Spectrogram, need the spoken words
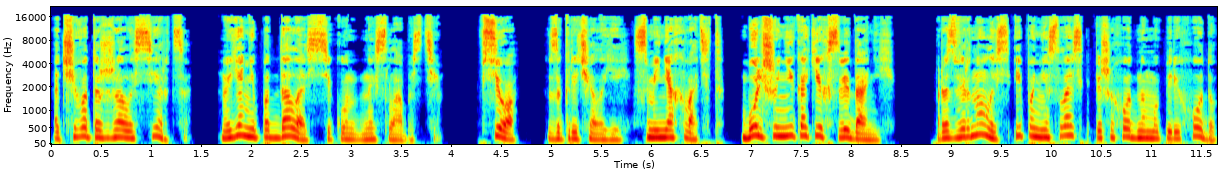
От чего то сжалось сердце, но я не поддалась секундной слабости. «Все!» — закричала ей. «С меня хватит! Больше никаких свиданий!» Развернулась и понеслась к пешеходному переходу,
